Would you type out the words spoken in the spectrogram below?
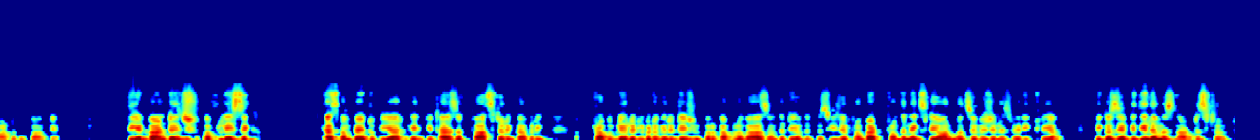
onto the cornea. The advantage of LASIK as compared to PRK, it has a faster recovery, probably a little bit of irritation for a couple of hours on the day of the procedure. From But from the next day onwards, your vision is very clear because the epithelium is not disturbed.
